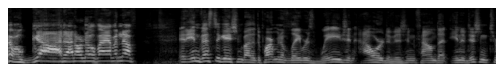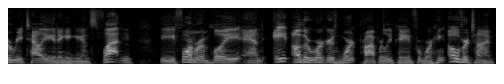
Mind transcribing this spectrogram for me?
oh God, I don't know if I have enough. An investigation by the Department of Labor's Wage and Hour Division found that in addition to retaliating against Flaten, the former employee and eight other workers weren't properly paid for working overtime,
